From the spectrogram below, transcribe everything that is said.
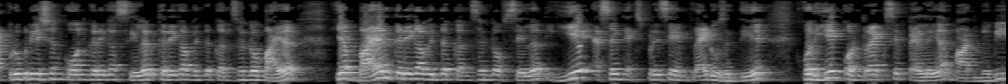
अप्रोप्रिएशन कौन करेगा? सेलर करेगा with the consent of buyer या बायर करेगा with the consent of seller ये एसेंट एक्सप्रेस से एम्प्लाइड हो सकती है और ये कॉन्ट्रैक्ट से पहले या बाद में भी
